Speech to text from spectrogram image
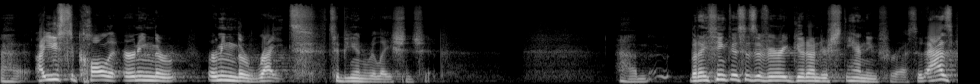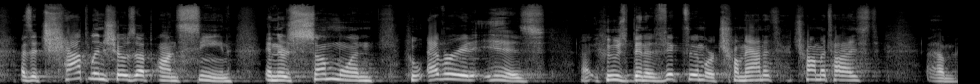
Uh, I used to call it earning the, earning the right to be in relationship. Um, but I think this is a very good understanding for us. That as, as a chaplain shows up on scene and there's someone, whoever it is, uh, who's been a victim or traumatic, traumatized, um,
